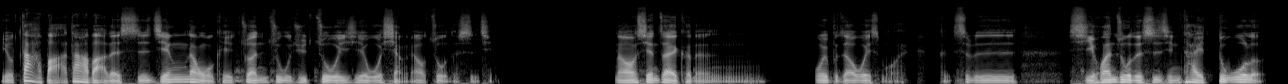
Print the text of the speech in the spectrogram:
有大把大把的时间让我可以专注去做一些我想要做的事情。然后现在可能我也不知道为什么，是不是喜欢做的事情太多了，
